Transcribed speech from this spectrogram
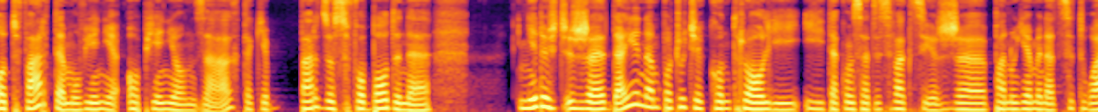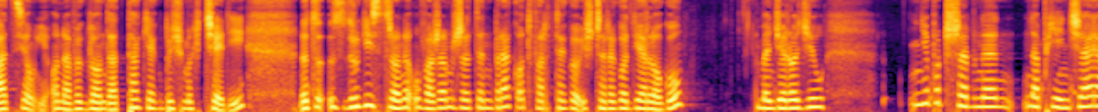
otwarte mówienie o pieniądzach, takie bardzo swobodne, nie dość, że daje nam poczucie kontroli i taką satysfakcję, że panujemy nad sytuacją i ona wygląda tak, jakbyśmy chcieli, no to z drugiej strony uważam, że ten brak otwartego i szczerego dialogu będzie rodził niepotrzebne napięcia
